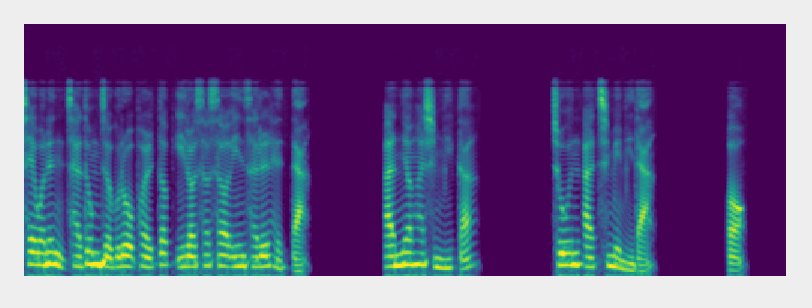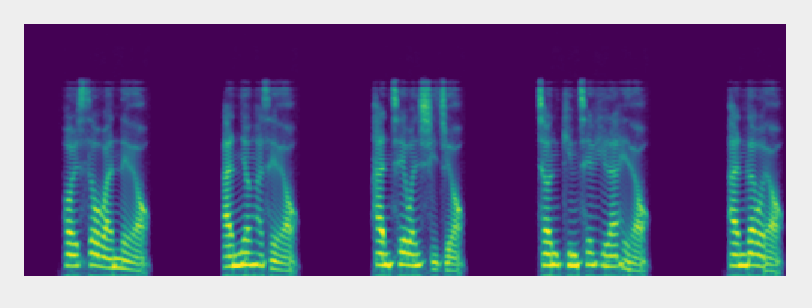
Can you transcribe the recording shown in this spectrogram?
채원은 자동적으로 벌떡 일어서서 인사를 했다. 안녕하십니까? 좋은 아침입니다. 어. 벌써 왔네요. 안녕하세요. 한채원 씨죠. 전 김채희라 해요. 반가워요.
